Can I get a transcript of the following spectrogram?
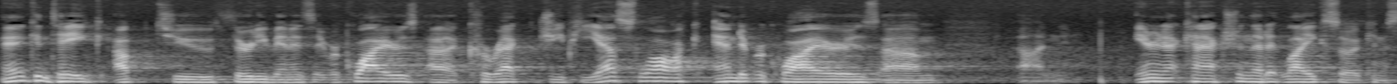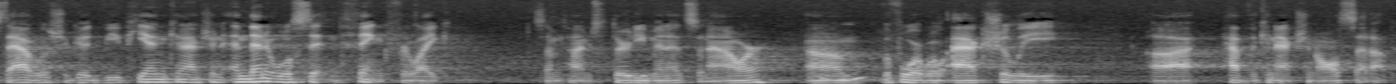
And it can take up to 30 minutes. It requires a correct GPS lock and it requires um, an internet connection that it likes so it can establish a good VPN connection. And then it will sit and think for like sometimes 30 minutes, an hour, um, before it will actually uh, have the connection all set up.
